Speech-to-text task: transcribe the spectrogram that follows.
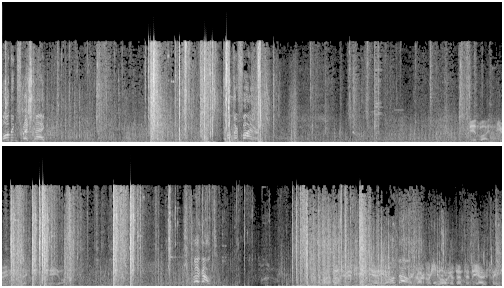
Loading fresh mag! Under fire! Airspace.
